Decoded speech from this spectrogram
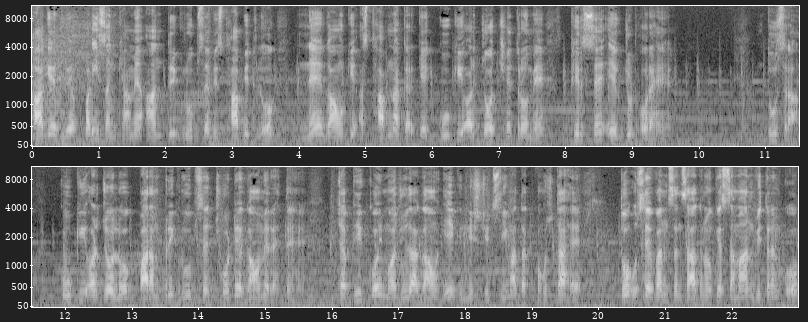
भागे हुए बड़ी संख्या में आंतरिक रूप से विस्थापित लोग नए गाँवों की स्थापना करके कुकी और जो क्षेत्रों में फिर से एकजुट हो रहे हैं। दूसरा, कुकी और जो लोग पारंपरिक रूप से छोटे गाँव में रहते हैं, जब भी कोई मौजूदा गाँव एक निश्चित सीमा तक पहुँचता है तो उसे वन संसाधनों के समान वितरण को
